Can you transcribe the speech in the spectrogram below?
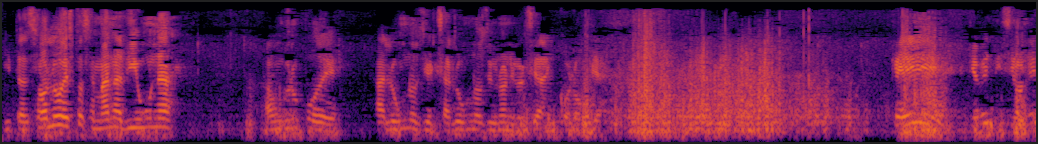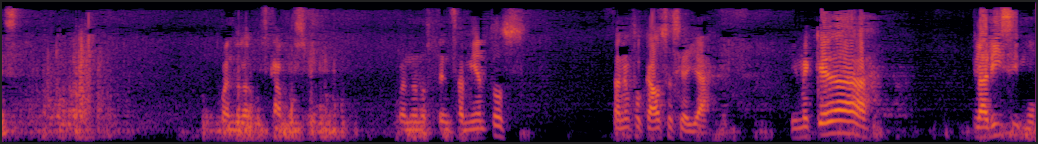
y tan solo esta semana di una a un grupo de alumnos y exalumnos de una universidad en Colombia. Qué, bendiciones cuando las buscamos, cuando los pensamientos están enfocados hacia allá. Y me queda clarísimo,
